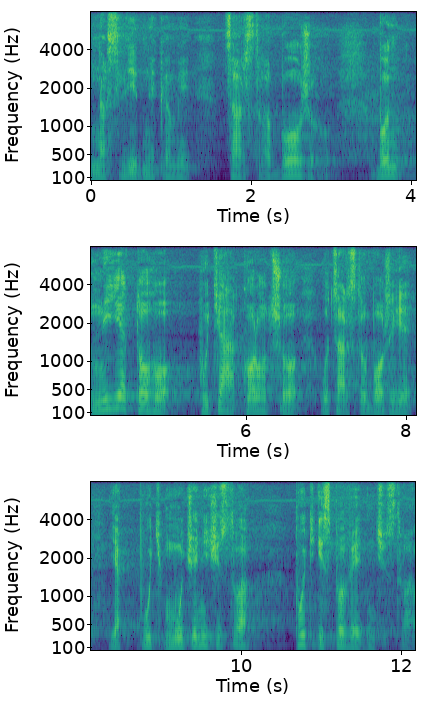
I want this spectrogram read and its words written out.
наслідниками Царства Божого, бо не є того путя коротшого у Царство Божє, як путь мученичества, путь ісповідничества.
